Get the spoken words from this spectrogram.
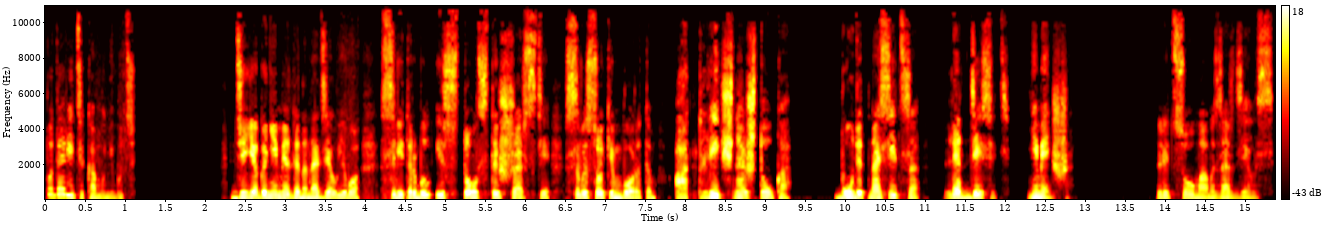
подарите кому-нибудь». Диего немедленно надел его. Свитер был из толстой шерсти с высоким воротом. «Отличная штука! Будет носиться лет десять, не меньше». Лицо у мамы зарделось.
